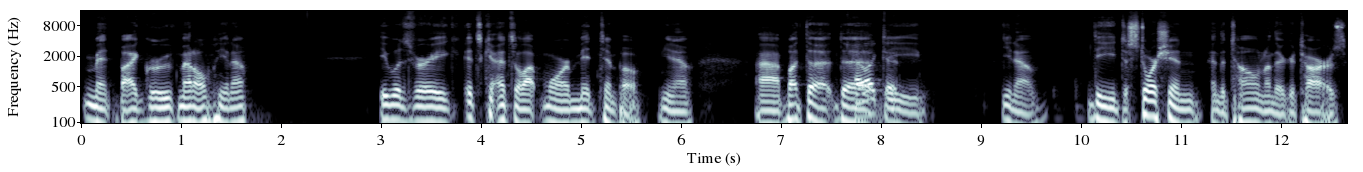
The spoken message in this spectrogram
meant by groove metal, you know? It was very, it's it's a lot more mid tempo, you know? Uh, but the, the, it. the, you know, the distortion and the tone on their guitars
